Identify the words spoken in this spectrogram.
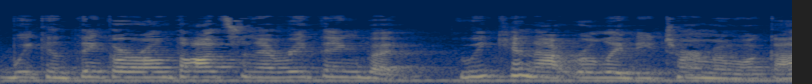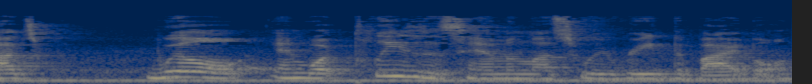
we can think our own thoughts and everything, but we cannot really determine what God's will and what pleases Him unless we read the Bible.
